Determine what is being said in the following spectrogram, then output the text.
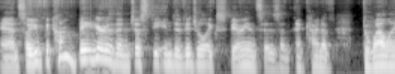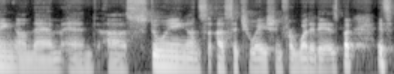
and so you become bigger than just the individual experiences and, and kind of dwelling on them and uh, stewing on a situation for what it is. But it's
